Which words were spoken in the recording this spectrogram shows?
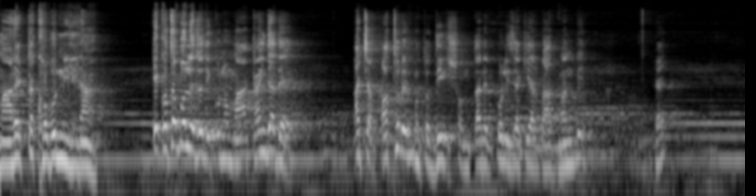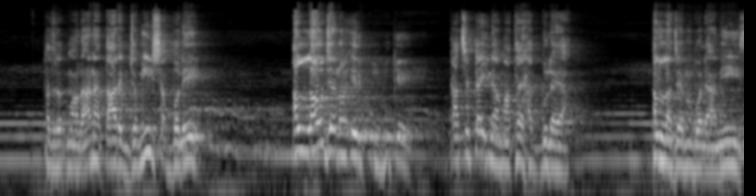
মার একটা খবর নিলি না, এ কথা বলে যদি কোনো মা কাঁদা দেয় আচ্ছা পাথরের মতো দিল সন্তানের কলিজা কি আর বাদ মানবে? হ্যাঁ? হজরত মাওলানা তারেক জমিল সাহ বলে আল্লাহ যেন এরকম বুকে কাছেটাই না মাথায় হাত বুলায়া, আল্লাহ যেন বলে, আনিস,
